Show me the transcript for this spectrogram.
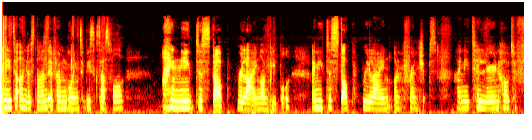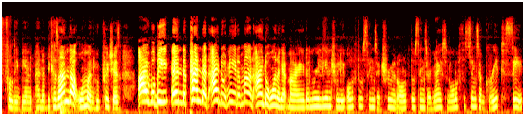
I need to understand if I'm going to be successful. I need to stop relying on people. I need to stop relying on friendships. I need to learn how to fully be independent because I'm that woman who preaches, I will be independent. I don't need a man. I don't want to get married. And really and truly, all of those things are true and all of those things are nice and all of those things are great to see.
